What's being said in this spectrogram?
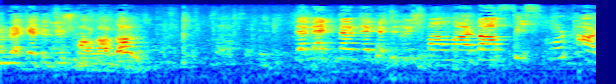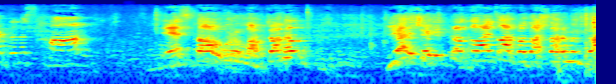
memleketi düşmanlardan. demek memleketi düşmanlardan siz kurtardınız ha? Estağfurullah canım. Diğer şehit ve gazi arkadaşlarımın da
